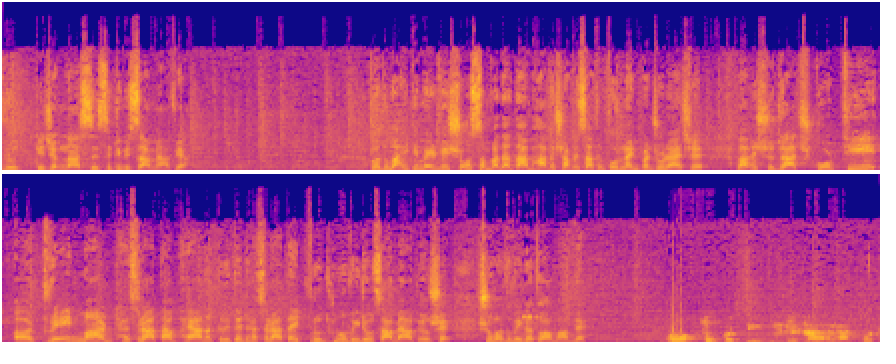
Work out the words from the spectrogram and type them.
વૃદ્ધ કે જેમના સીસીટીવી સામે આવ્યા. વધુ માહિતી મેળવીશું. સંવાદદાતા ભાવેશ આપણી સાથે ફોનલાઈન પર જોડાયા છે. ભાવેશ, રાજકોટથી ટ્રેનમાં ઢસડાતા, ભયાનક રીતે ઢસડાતા એક વૃદ્ધનો વીડિયો સામે આવ્યો છે. શું વધુ વિગતો આ મામલે? ચોક્કસથી રાજકોટ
